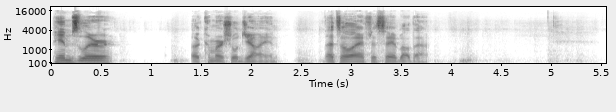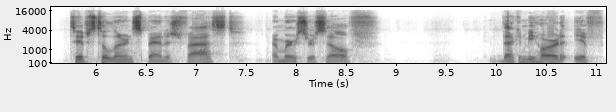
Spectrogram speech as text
Pimsleur, a commercial giant. That's all I have to say about that. Tips to learn Spanish fast. Immerse yourself. That can be hard if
